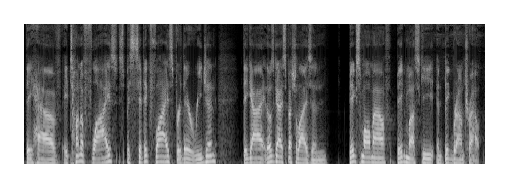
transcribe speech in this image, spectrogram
They have a ton of flies, specific flies for their region. They guy those guys specialize in big smallmouth, big muskie, and big brown trout.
